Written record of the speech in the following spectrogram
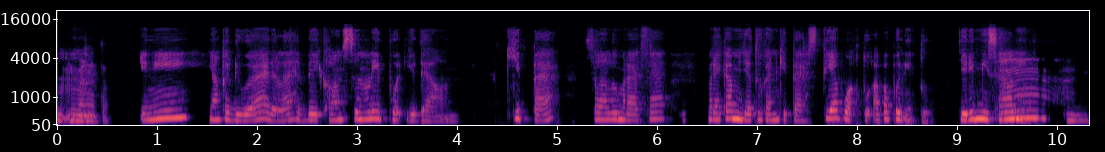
Mm-mm. gimana tuh Ini yang kedua adalah they constantly put you down. Kita selalu merasa mereka menjatuhkan kita setiap waktu apa pun itu. Jadi misalnya Hmm.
